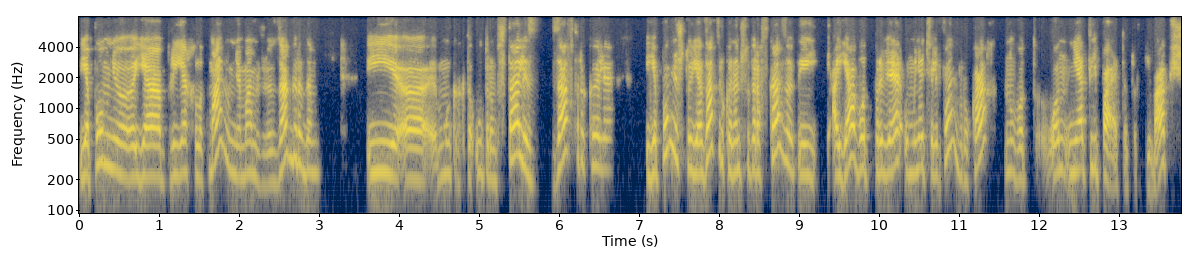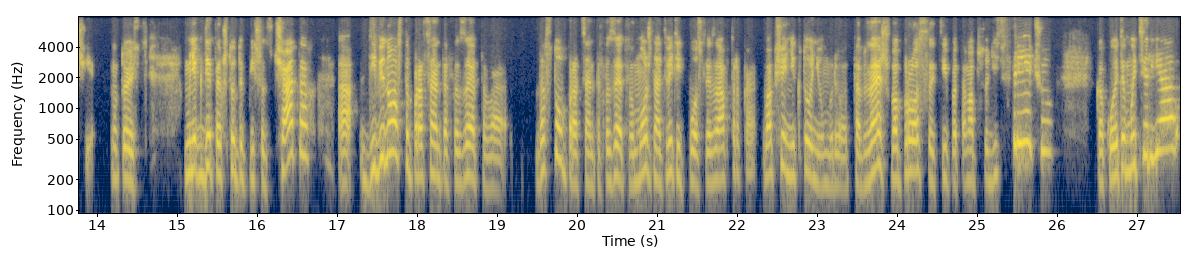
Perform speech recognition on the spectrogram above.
Я помню, я приехала к маме, у меня мама живет за городом, и э, мы как-то утром встали, завтракали, и я помню, что я завтракаю, она что-то рассказывает, и, а я вот проверяю, у меня телефон в руках, ну вот он не отлипает от руки вообще. Ну то есть мне где-то что-то пишет в чатах, 90% а, из этого до 100% из этого можно ответить после завтрака. Вообще никто не умрет. Там, знаешь, вопросы типа там обсудить встречу, какой-то материал,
